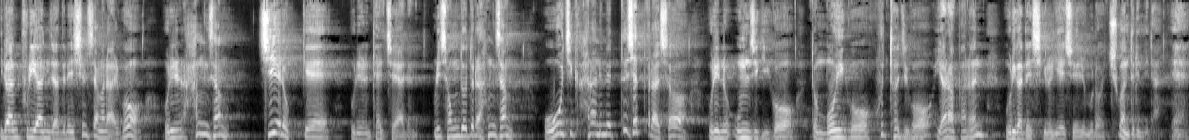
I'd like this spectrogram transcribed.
이러한 불의한 자들의 실상을 알고 우리는 항상 지혜롭게 우리는 대처해야 됩니다. 우리 성도들은 항상 오직 하나님의 뜻에 따라서 우리는 움직이고 또 모이고 흩어지고 연합하는 우리가 되시기를 예수의 이름으로 축원드립니다. 예.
